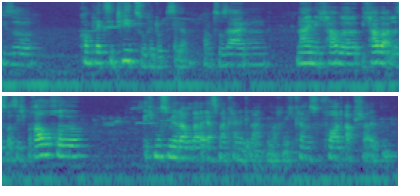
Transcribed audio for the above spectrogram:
diese Komplexität zu reduzieren und zu sagen, nein, ich habe, ich habe alles, was ich brauche. Ich muss mir darüber erstmal keine Gedanken machen. Ich kann es sofort abschalten.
